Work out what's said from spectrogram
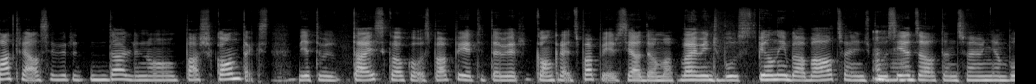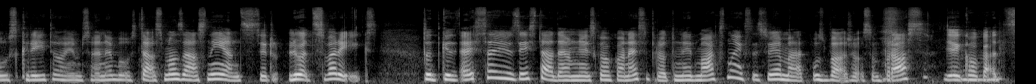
materiāls jau ir daļa no paša konteksta. Ja tu taisi kaut ko uz papīra, tad tev ir konkrēts papīrs jādomā, vai viņš būs pilnībā balts, vai viņš būs uh mhm. -huh. iedzeltens, vai viņam būs krītojums, vai nebūs. Tās mazās nianses ir ļoti svarīgas. Tad, kad es eju uz izstādēm, ja es kaut ko nesaprotu, un ir mākslinieks, es vienmēr uzbāžos un prasu, ja ir kaut kādas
